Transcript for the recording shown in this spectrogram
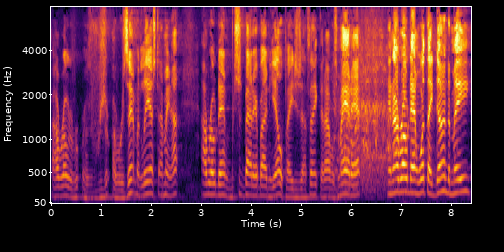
I wrote a, a, resentment list. I mean, I, I wrote down just about everybody in the yellow pages, I think, that I was mad at. And I wrote down what they'd done to me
